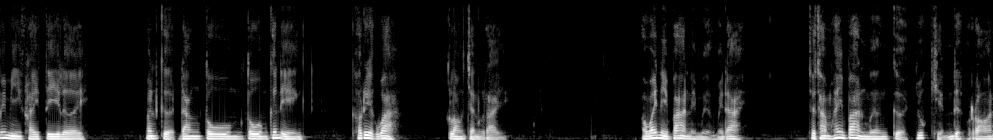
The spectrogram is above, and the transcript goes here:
ไม่มีใครตีเลย มันเกิดดังตูมตูมขึ้นเอง เขาเรียกว่า กลองจันไร เอาไว้ในบ้านในเมืองไม่ได้ จะทำให้บ้านเมืองเกิดยุคเข็นเดือดร้อน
